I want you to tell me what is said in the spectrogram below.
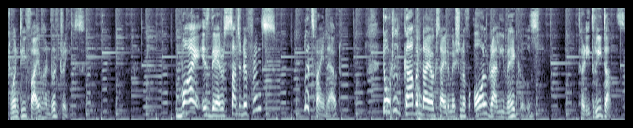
2500 trees. Why is there such a difference? Let's find out. Total carbon dioxide emission of all rally vehicles 33 tons.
